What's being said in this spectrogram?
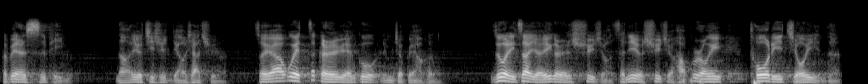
会变成十瓶，然后又继续聊下去了，所以要为这个人缘故，你们就不要喝。如果你知道有一个人酗酒，曾经有酗酒，好不容易脱离酒瘾的，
